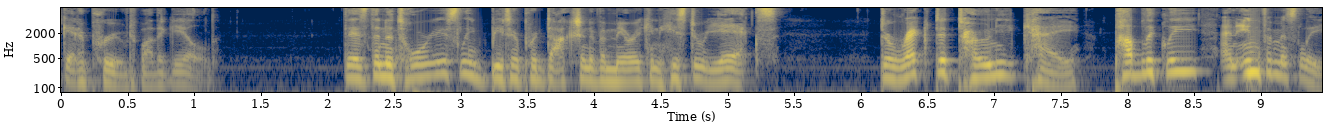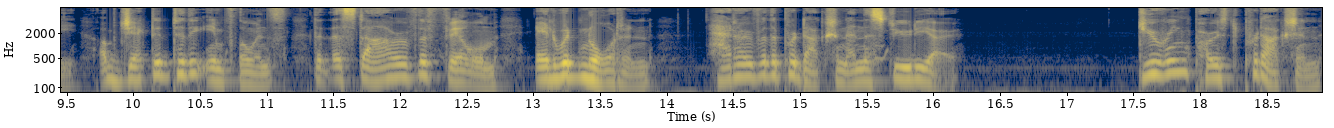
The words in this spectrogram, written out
get approved by the Guild. There's the notoriously bitter production of American History X. Director Tony Kaye publicly and infamously objected to the influence that the star of the film, Edward Norton, had over the production and the studio. During post production,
